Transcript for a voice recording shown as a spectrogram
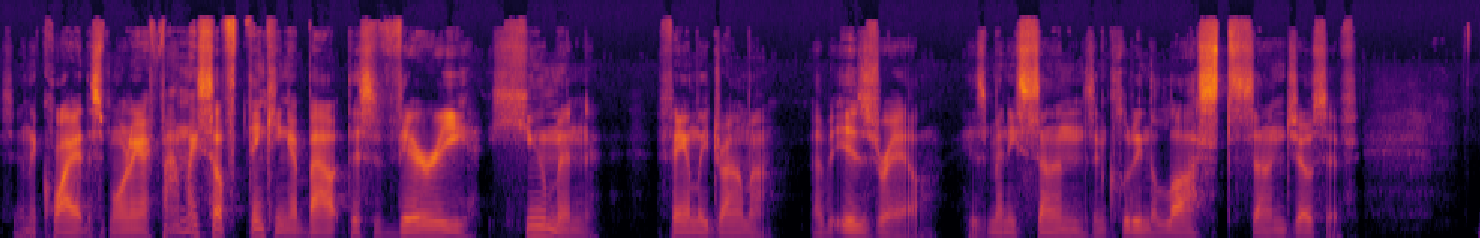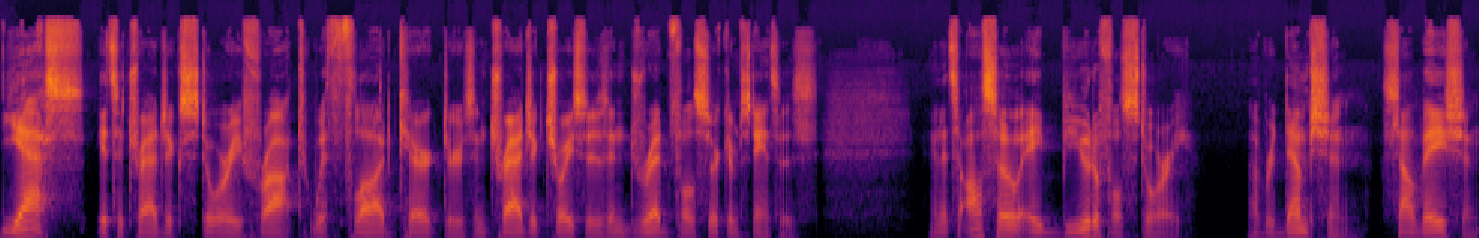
So in the quiet this morning, I found myself thinking about this very human family drama of Israel, his many sons, including the lost son Joseph. Yes, it's a tragic story fraught with flawed characters and tragic choices and dreadful circumstances. And it's also a beautiful story of redemption, salvation,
